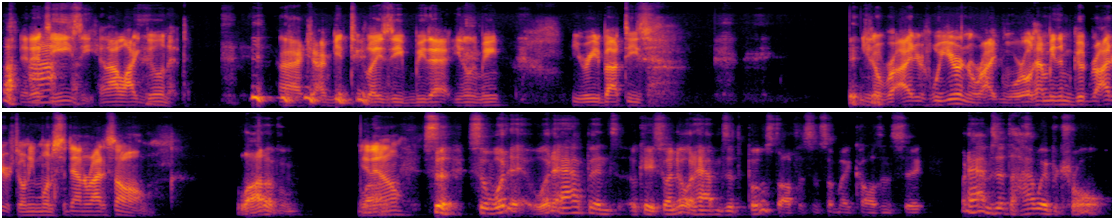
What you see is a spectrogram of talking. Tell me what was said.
and it's easy, and I like doing it. I, I get too lazy to be that. You know what I mean? You read about these, you know, writers. Well, you're in the writing world. How many of them good writers don't even want to sit down and write a song? A lot of them. You Wow. know? So, so what, what happens? Okay. So I know what happens at the post office when somebody calls in sick. What happens at the highway patrol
